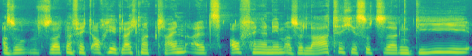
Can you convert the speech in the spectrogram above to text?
Also sollte man vielleicht auch hier gleich mal klein als Aufhänger nehmen. Also LaTeX ist sozusagen die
